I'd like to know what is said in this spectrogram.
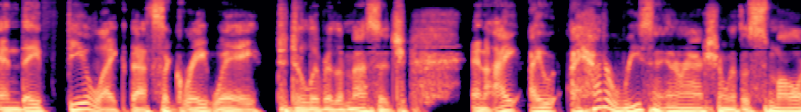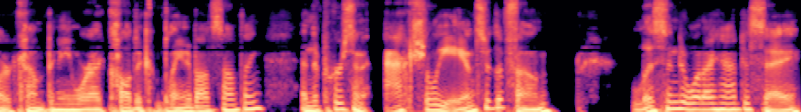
and they feel like that's a great way to deliver the message. And I, I, I had a recent interaction with a smaller company where I called to complain about something, and the person actually answered the phone, listened to what I had to say,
